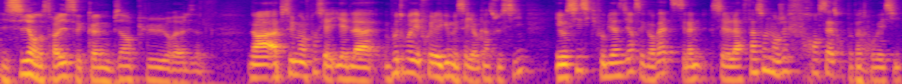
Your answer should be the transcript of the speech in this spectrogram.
ici, en Australie, c'est quand même bien plus réalisable. Non, absolument. Je pense qu'il y y a de la. On peut trouver des fruits et légumes, mais ça, il n'y a aucun souci. Et aussi, ce qu'il faut bien se dire, c'est qu'en fait, c'est la, façon de manger française qu'on peut pas Ouais. trouver ici.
